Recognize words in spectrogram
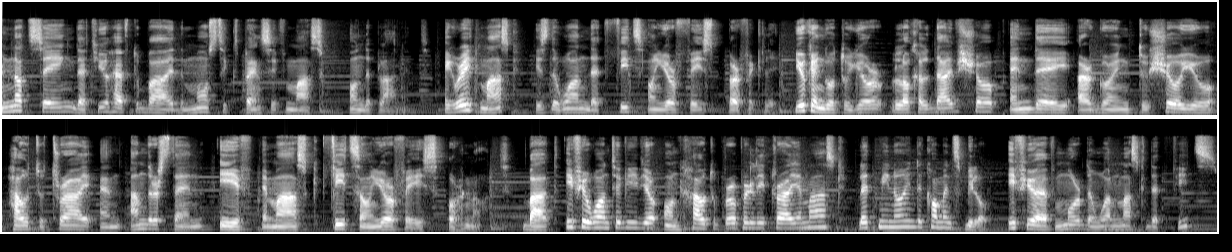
I'm not saying that you have to buy the most expensive mask on the planet. A great mask is the one that fits on your face perfectly. You can go to your local dive shop and they are going to show you how to try and understand if a mask fits on your face or not. But if you want a video on how to properly try a mask, let me know in the comments below. If you have more than one mask that fits,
